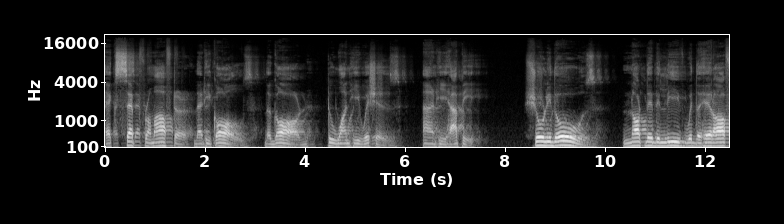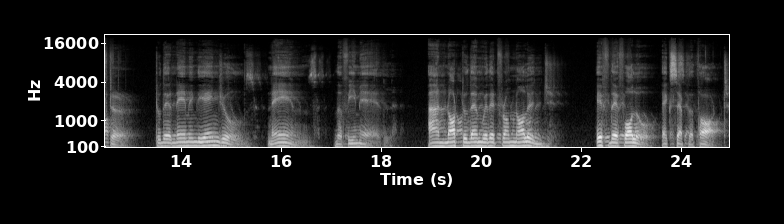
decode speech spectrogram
except from after that he calls the God to one he wishes and he happy. Surely those, not they believe with the hereafter, to their naming the angels, names, the female, and not to them with it from knowledge, if they follow except the thought,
